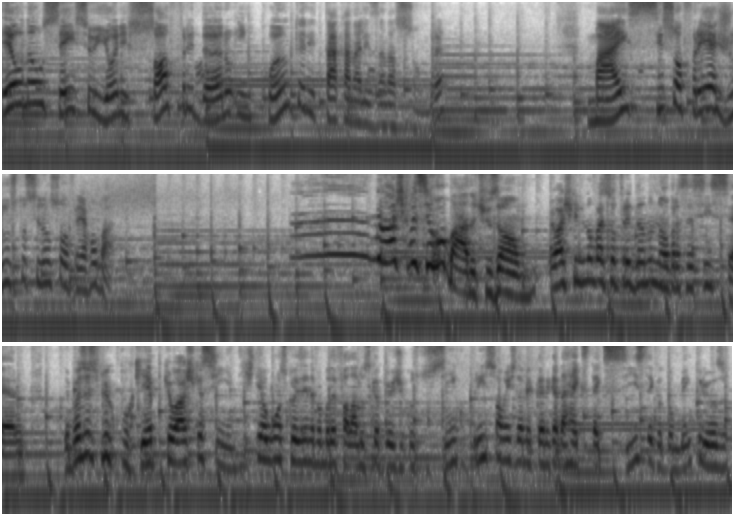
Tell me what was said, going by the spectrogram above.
Eu não sei se o Ione sofre dano enquanto ele tá canalizando a sombra. Mas se sofrer é justo, se não sofrer é roubado. Eu acho que vai ser roubado, tiozão. Eu acho que ele não vai sofrer dano, não, para ser sincero. Depois eu explico por quê, porque eu acho que assim, a gente tem algumas coisas ainda pra poder falar dos campeões de custo 5, principalmente da mecânica da Hextech System, que eu tô bem curioso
